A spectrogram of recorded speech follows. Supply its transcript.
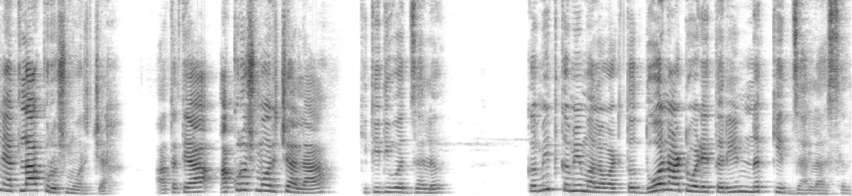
जालन्यातला आक्रोश मोर्चा. आता त्या आक्रोश मोर्चाला किती दिवस झालं? कमीत कमी मला वाटतं दोन आठवडे तरी नक्कीच झालं असेल.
